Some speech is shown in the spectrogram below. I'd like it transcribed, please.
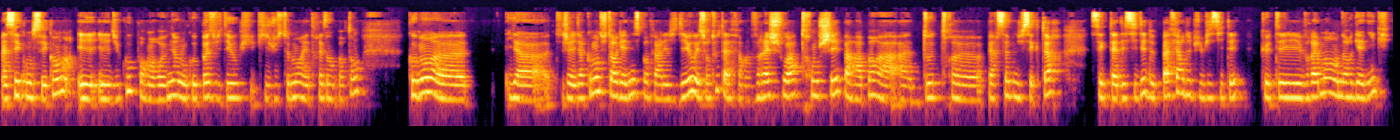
assez conséquent. Et, et, du coup, pour en revenir donc au post vidéo qui, qui justement est très important, comment il y a, j'allais dire, comment tu t'organises pour faire les vidéos et surtout, tu as fait un vrai choix tranché par rapport à, à d'autres personnes du secteur. C'est que tu as décidé de pas faire de publicité, que tu es vraiment en organique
